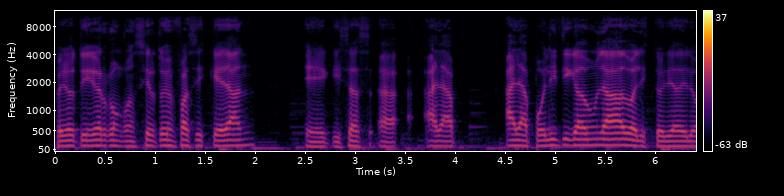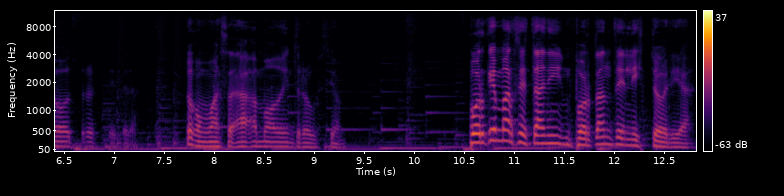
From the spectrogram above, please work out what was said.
pero tiene que ver con, con cierto énfasis que dan eh, quizás a, la, a la política de un lado, a la historia del otro, etcétera. Esto como más a, modo de introducción. ¿Por qué Marx es tan importante en la historia?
